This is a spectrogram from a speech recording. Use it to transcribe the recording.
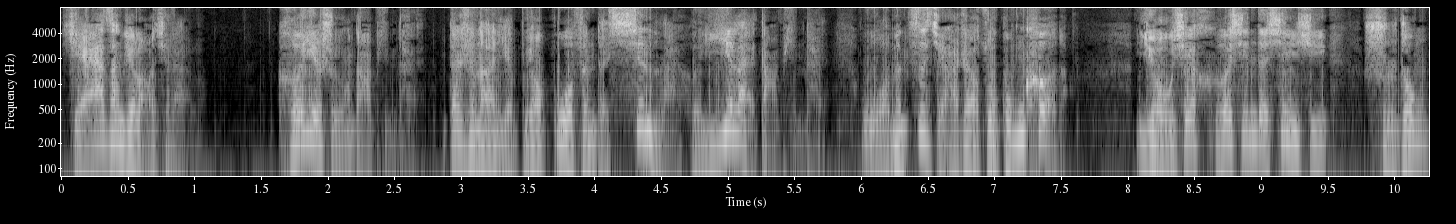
现场就闹起来了。可以使用大平台，但是呢，也不要过分的信赖和依赖大平台。我们自己还是要做功课的，有些核心的信息始终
